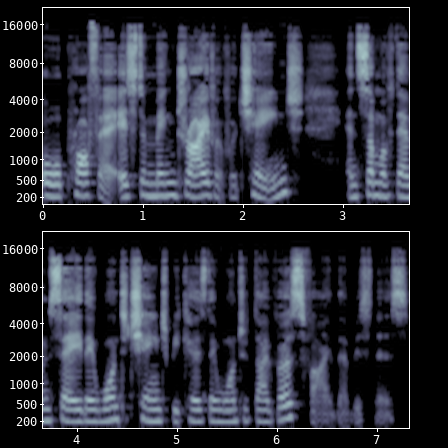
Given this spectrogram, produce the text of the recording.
or profit is the main driver for change and some of them say they want to change because they want to diversify their business.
